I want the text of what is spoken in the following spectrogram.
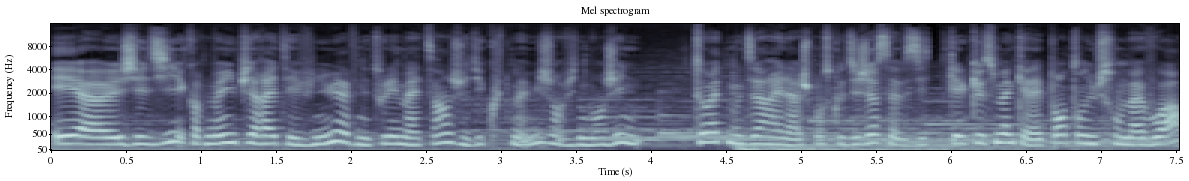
Et euh, j'ai dit, quand mamie Pierrette est venue, elle venait tous les matins, je lui ai dit, écoute mamie, j'ai envie de manger une tomate mozzarella. Je pense que déjà, ça faisait quelques semaines qu'elle n'avait pas entendu le son de ma voix.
